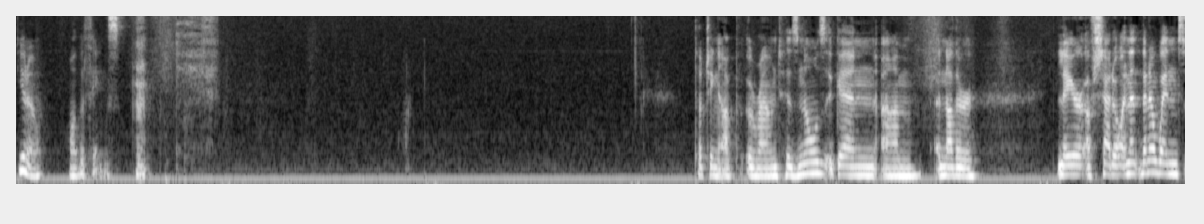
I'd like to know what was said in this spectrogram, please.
you know all the things. Touching up around his nose again um, another layer of shadow. And then i went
